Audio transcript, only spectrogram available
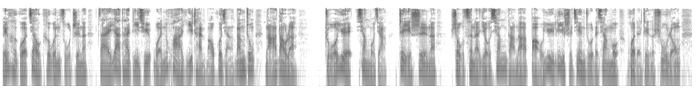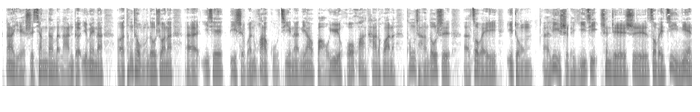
联合国教科文组织呢，在亚太地区文化遗产保护奖当中拿到了卓越项目奖，这也是呢。首次呢，有香港的保育历史建筑的项目获得这个殊荣，那也是相当的难得。因为呢，呃，通常我们都说呢，呃，一些历史文化古迹呢，你要保育活化它的话呢，通常都是呃作为一种呃历史的遗迹，甚至是作为纪念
